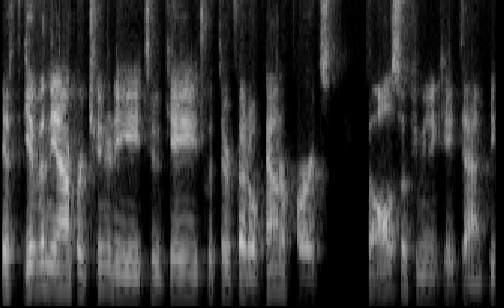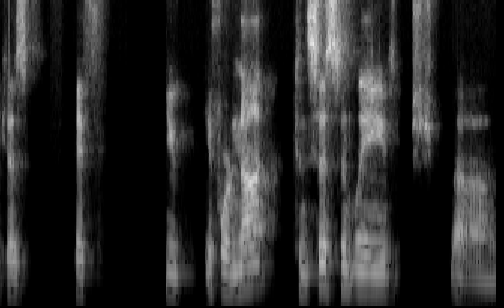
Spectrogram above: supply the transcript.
if given the opportunity to engage with their federal counterparts, to also communicate that. Because if you if we're not consistently uh,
